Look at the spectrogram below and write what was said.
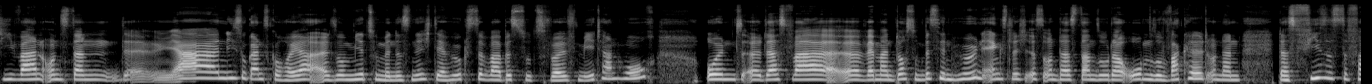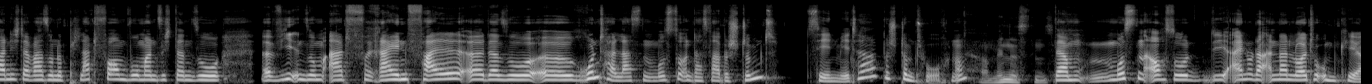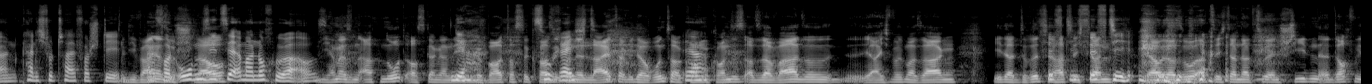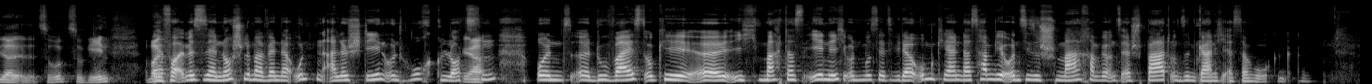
die waren uns dann, äh, ja, nicht so ganz geheuer. Also mir zumindest nicht. Der höchste war bis zu zwölf Metern hoch. Und äh, das war, äh, wenn man doch so ein bisschen höhenängstlich ist und das dann so da oben so wackelt und dann das fieseste fand ich, da war so eine Plattform, wo man sich dann so äh, wie in so einem Art freien Fall äh, da so äh, runterlassen musste. Und das war bestimmt zehn Meter bestimmt hoch, ne? Ja, mindestens. Da mussten auch so die ein oder anderen Leute umkehren. Kann ich total verstehen. Die waren Weil ja von so oben schlau. sieht's ja immer noch höher aus. Die haben ja so eine Art Notausgang daneben Ja, gebaut, dass du quasi über eine. Leiter wieder runterkommen Ja. konntest. Also da war so, ja, ich würde mal sagen, jeder Dritte hat sich dann, 50-50. ja oder so, hat sich dann dazu entschieden, äh, doch wieder zurückzugehen. Aber ja, vor allem ist es ja noch schlimmer, wenn da unten alle stehen und hochglotzen und äh, du weißt, okay, äh, ich mach das eh nicht und muss jetzt wieder umkehren. Das haben wir uns, diese Schmach haben wir uns erspart und sind gar nicht erst da hochgegangen.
